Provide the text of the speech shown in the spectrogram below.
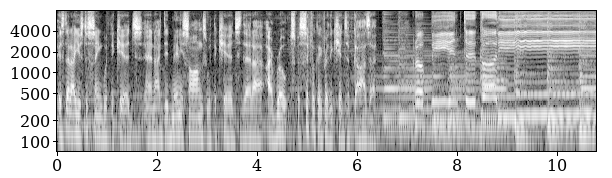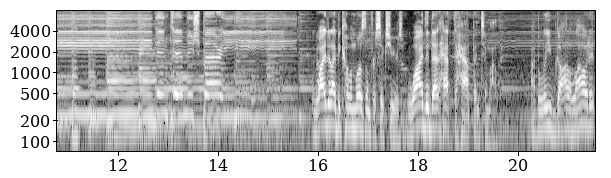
is that I used to sing with the kids, and I did many songs with the kids that I, I wrote specifically for the kids of Gaza. Why did I become a Muslim for six years? Why did that have to happen to my life? I believe God allowed it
